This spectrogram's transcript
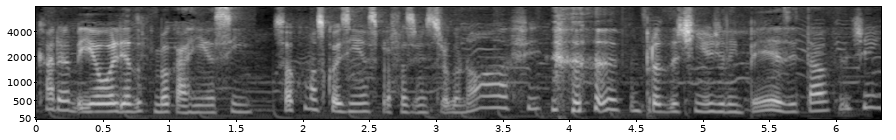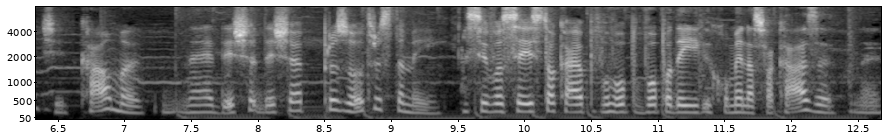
Caramba, e eu olhando pro meu carrinho assim, só com umas coisinhas pra fazer um estrogonofe, um produtinho de limpeza e tal. Eu Falei, gente, calma, né? Deixa, deixa pros outros também. Se você estocar, eu vou, vou poder ir comer na sua casa, né?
